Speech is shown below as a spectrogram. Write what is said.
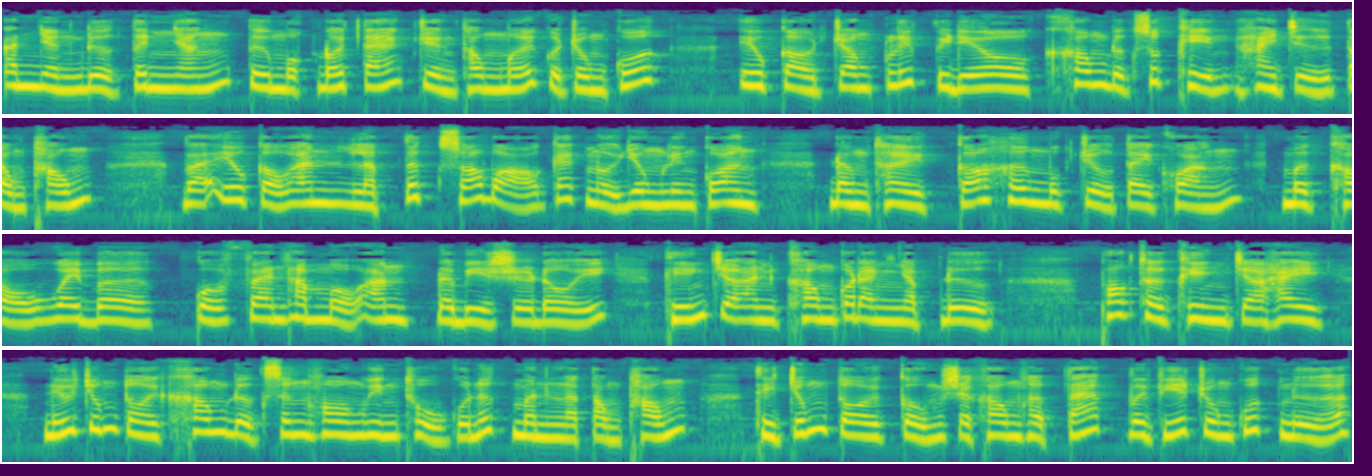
anh nhận được tin nhắn từ một đối tác truyền thông mới của Trung Quốc yêu cầu trong clip video không được xuất hiện hai chữ Tổng thống và yêu cầu anh lập tức xóa bỏ các nội dung liên quan, đồng thời có hơn một triệu tài khoản mật khẩu Weibo của fan hâm mộ anh đã bị sửa đổi, khiến cho anh không có đăng nhập được. Porter King cho hay, nếu chúng tôi không được xưng hô nguyên thủ của nước mình là tổng thống, thì chúng tôi cũng sẽ không hợp tác với phía Trung Quốc nữa,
